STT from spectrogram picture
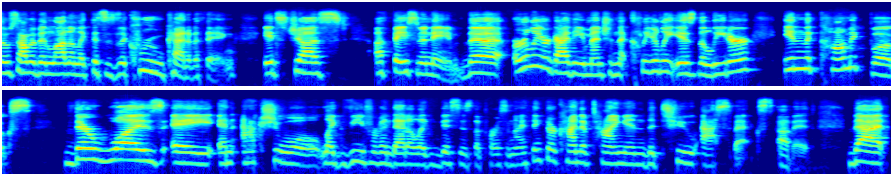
Osama bin Laden, like this is the crew kind of a thing. It's just a face and a name. The earlier guy that you mentioned that clearly is the leader in the comic books, there was a an actual like V for Vendetta, like this is the person. I think they're kind of tying in the two aspects of it. That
